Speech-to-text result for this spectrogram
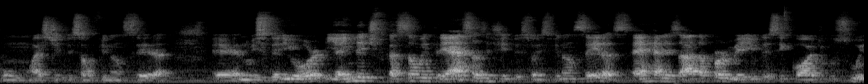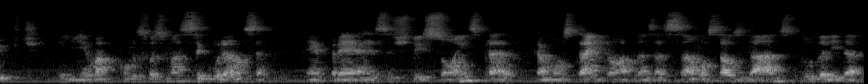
com a instituição financeira é, no exterior e a identificação entre essas instituições financeiras é realizada por meio desse código SWIFT. E é uma, como se fosse uma segurança é, para essas instituições, para mostrar então a transação, mostrar os dados, tudo ali da,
